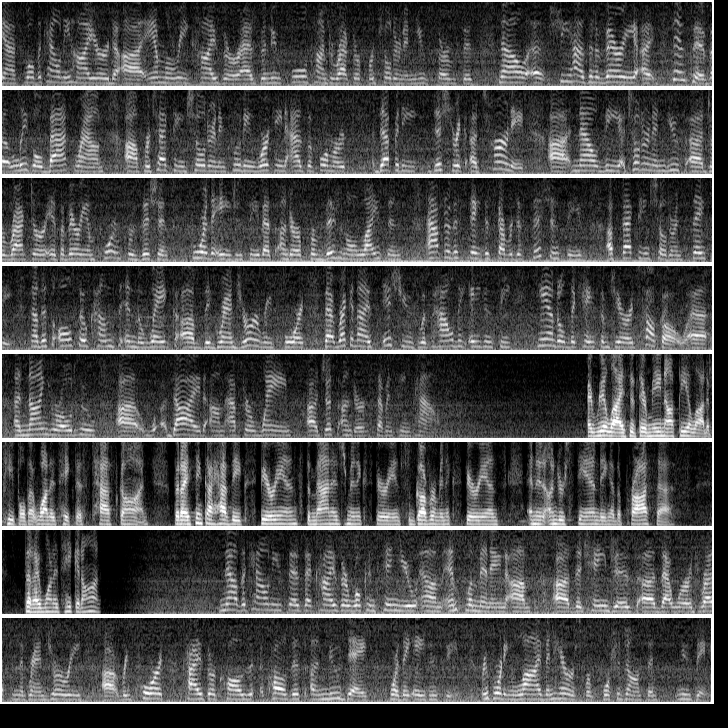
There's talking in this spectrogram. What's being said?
Yes, well, the county hired uh, Anne Marie Kaiser as the new full-time director for Children and Youth Services. Now, uh, she has in a very uh, extensive legal background uh, protecting children, including working as the former deputy district attorney. Uh, now, the Children and Youth uh, Director is a very important position for the agency that's under a provisional license after the state discovered deficiencies affecting children's safety. Now, this also comes in the wake of the grand jury report that recognized issues with how the agency handled the case of Jared Tucko, uh, a nine-year-old who uh, died um, after weighing uh, just under 17 pounds. I realize that there may not be a lot of people that want to take this task on, but I think I have the experience, the management experience, the government experience, and an understanding of the process that I want to take it on. Now, the county says that Kaiser will continue um, implementing um, uh, the changes uh, that were addressed in the grand jury uh, report. Kaiser calls, calls this a new day for the agency. Reporting live in Harrisburg, Portia Johnson, News 8.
